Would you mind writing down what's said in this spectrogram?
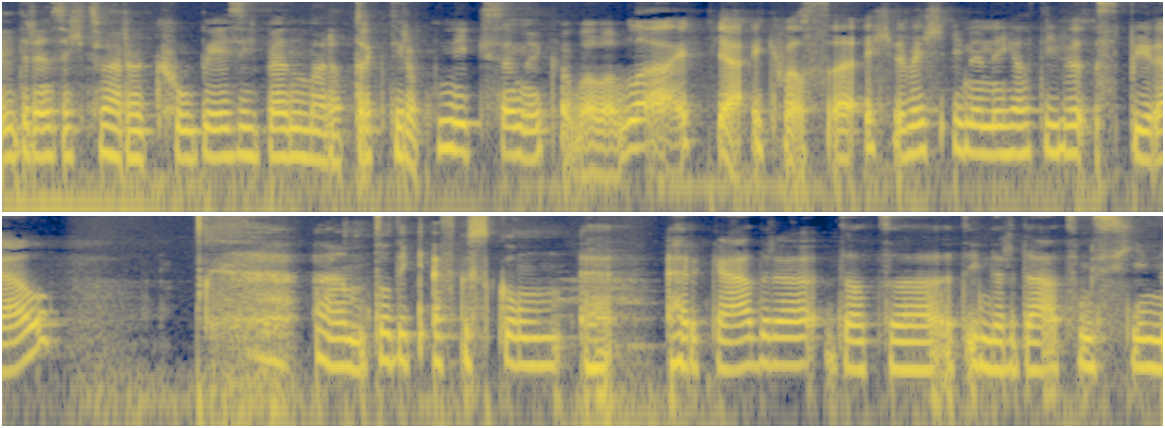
iedereen zegt waar ik goed bezig ben, maar dat trekt hier op niks. En ik bla bla bla. Ja, ik was echt weg in een negatieve spiraal. Um, tot ik even kon herkaderen dat het inderdaad misschien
